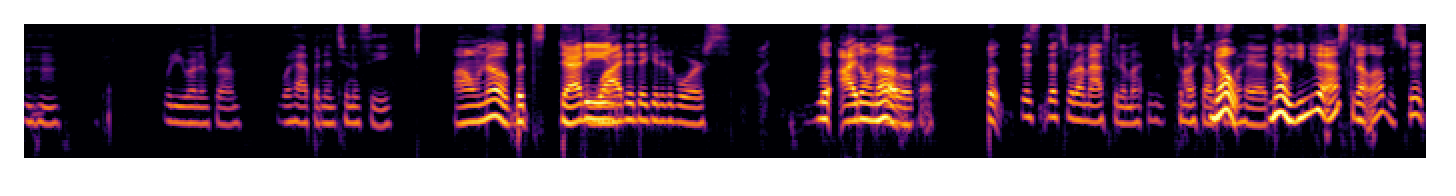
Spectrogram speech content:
Mm-hmm. Okay. What are you running from? What happened in Tennessee? I don't know, but daddy, Why did they get a divorce? look, I don't know. Oh, okay. But- that's that's what I'm asking in my, to myself no, in my head. no, you need to ask it out loud. That's good.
